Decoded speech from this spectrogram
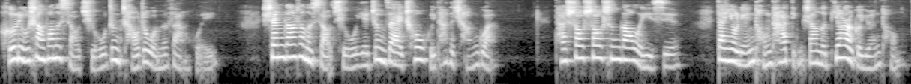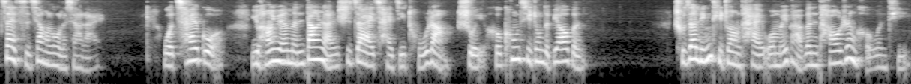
河流上方的小球正朝着我们返回，山岗上的小球也正在抽回它的长管。它稍稍升高了一些，但又连同它顶上的第二个圆筒再次降落了下来。我猜过。宇航员们当然是在采集土壤、水和空气中的标本。处在灵体状态，我没法问涛任何问题。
